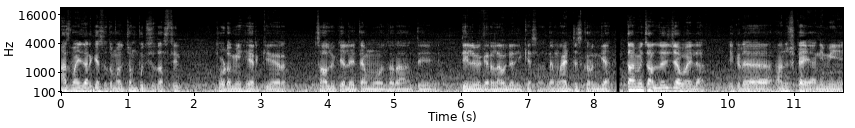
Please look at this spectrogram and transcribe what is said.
आज माझी असं केस तुम्हाला चंपू दिसत असतील. थोडं मी हेअर केअर चालू केलंय त्यामुळं जरा ते तेल वगैरे लावलेलं आहे केस त्यामुळे ऍडजस्ट करून घ्या. आता आम्ही चाललोय जेवायला. इकडं अनुष्का आहे आणि मी आहे.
